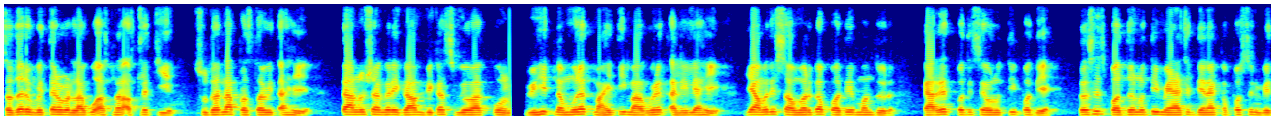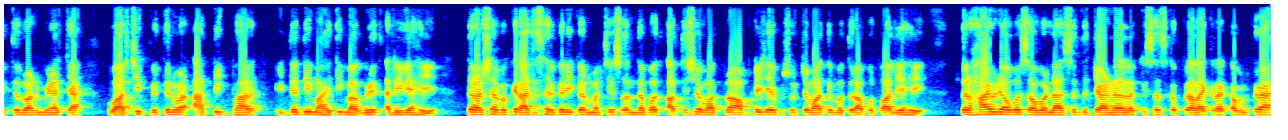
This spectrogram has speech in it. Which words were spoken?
सदर वेतनवाढ लागू असणार असल्याची सुधारणा प्रस्तावित आहे. त्या अनुषंगाने ग्राम विकास विभागाकडून विहित नमुन्यात माहिती मागवण्यात आलेली आहे. यामध्ये संवर्ग पदे मंजूर कार्यरत पदे सेवृत्ती पदे तसेच पदोन्नती मिळण्याच्या दिनांकापासून वेतनवाढ मिळण्याच्या वार्षिक वेतनवाढ आर्थिक भार इत्यादी माहिती मागवण्यात आलेली आहे. तर अशा प्रकारे राज्य सरकारी कर्मचारी संदर्भात अतिशय महत्त्वपूर्ण अपडेट या एपिसोडच्या माध्यमातून आपण पाहिली आहे. तर हा व्हिडिओ आवडला आवडला असेल तर चॅनल नक्की सबस्क्राईब करा लाईक करा कमेंट करा.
